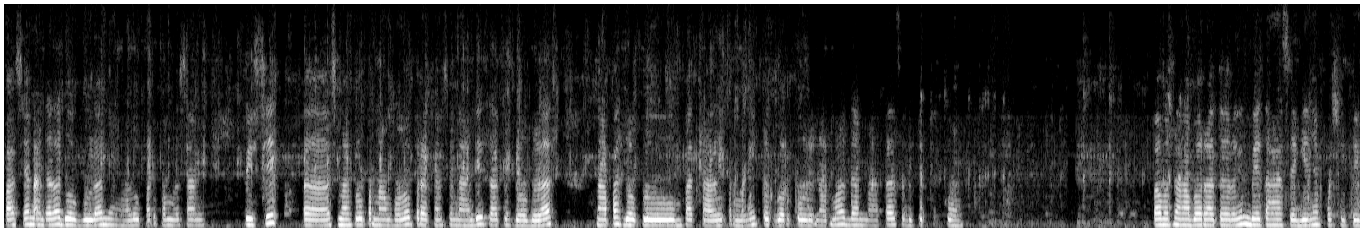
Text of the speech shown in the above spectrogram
pasien adalah dua bulan yang lalu pada pemeriksaan fisik eh, 90 per 60, frekuensi nadi 112, napas 24 kali per menit, turgor kulit normal, dan mata sedikit cekung. Pemeriksaan laboratorium beta HCG-nya positif.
